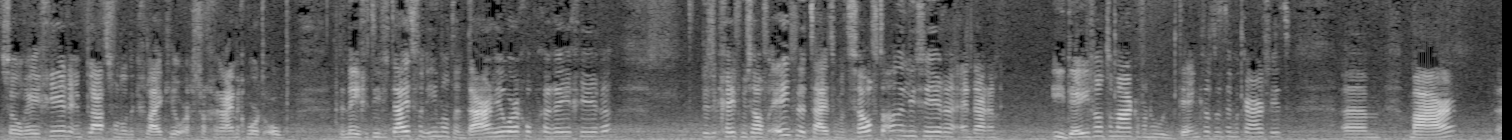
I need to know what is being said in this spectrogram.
zo reageren? In plaats van dat ik gelijk heel erg zagrijnig word op de negativiteit van iemand en daar heel erg op ga reageren. Dus ik geef mezelf even de tijd om het zelf te analyseren en daar een idee van te maken van hoe ik denk dat het in elkaar zit. Um, maar uh,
